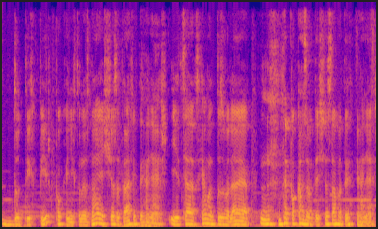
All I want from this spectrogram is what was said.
до тих пір, поки ніхто не знає, що за трафік ти ганяєш. І ця схема дозволяє не показувати, що саме ти ганяєш.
